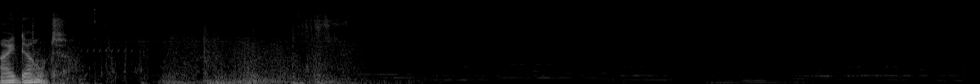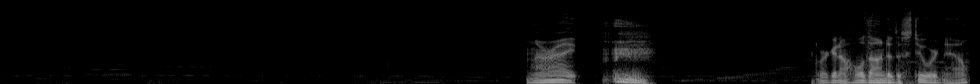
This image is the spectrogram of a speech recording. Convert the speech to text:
I don't. All right. We're going to hold on to the steward now.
